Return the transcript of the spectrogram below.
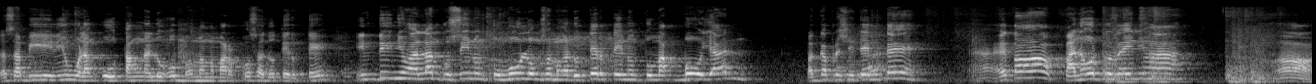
Sasabihin niyo walang utang na loob ang mga Marcos sa Duterte. Hindi niyo alam kung sinong tumulong sa mga Duterte nung tumakbo yan. Pagka presidente. Ah, ito, panood ko sa inyo ha. Oh.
